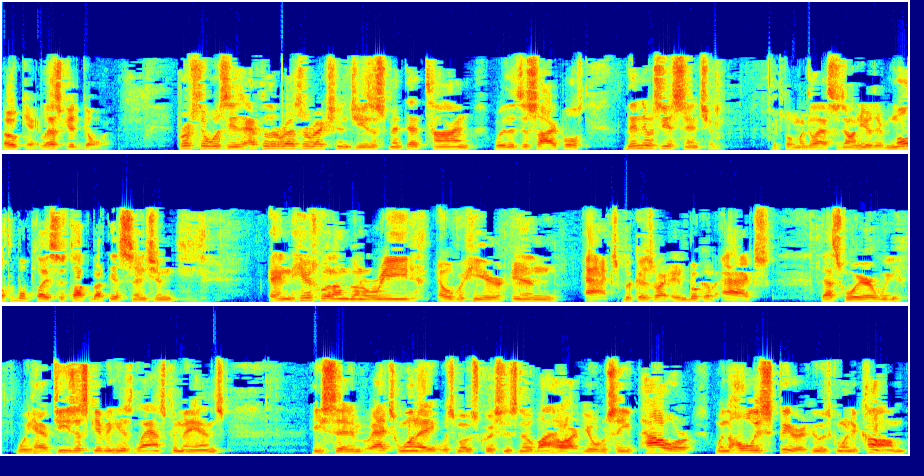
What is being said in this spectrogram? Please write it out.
Okay, let's get going. First, there was after the resurrection, Jesus spent that time with his disciples. Then there was the ascension. I put my glasses on here. There are multiple places to talk about the ascension. And here's what I'm going to read over here in Acts, because right in book of Acts, that's where we, we have Jesus giving his last commands. He said in Acts 1 8, which most Christians know by heart, you'll receive power when the Holy Spirit, who is going to come,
